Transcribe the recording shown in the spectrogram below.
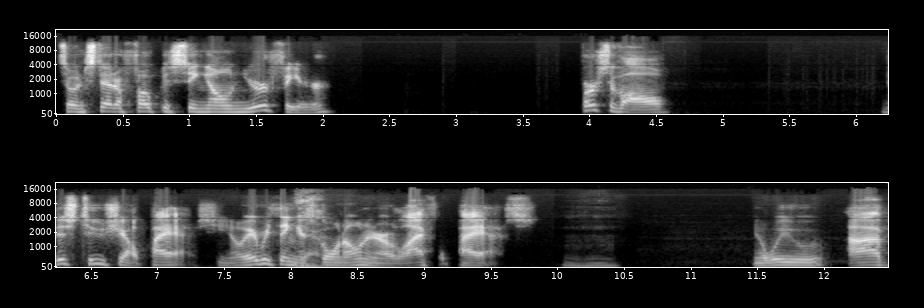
So instead of focusing on your fear, first of all, this too shall pass. You know, everything that's going on in our life will pass. Mm-hmm. You know, we I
